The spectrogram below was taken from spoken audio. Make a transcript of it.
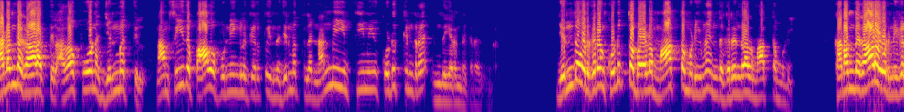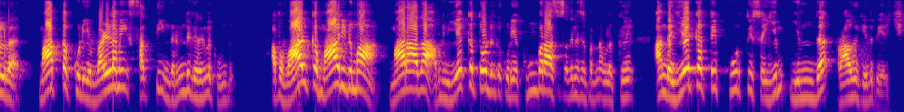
கடந்த காலத்தில் அதாவது போன ஜென்மத்தில் நாம் செய்த பாவ புண்ணியங்களுக்கு இருப்ப இந்த ஜென்மத்தில் நன்மையும் தீமையும் கொடுக்கின்ற இந்த இரண்டு கிரகங்கள். எந்த ஒரு கிரகம் கொடுத்த பலனை மாற்ற முடியும்னா இந்த கிரகங்களால் மாற்ற முடியும். கடந்த கால ஒரு நிகழ்வை மாற்றக்கூடிய வல்லமை சக்தி இந்த ரெண்டு கிரகங்களுக்கு உண்டு. அப்போ வாழ்க்கை மாறிடுமா? மாறாதா? அப்படின்னு ஏக்கத்தோடு இருக்கக்கூடிய கும்பராசி சதனத்தில் பிறந்தவங்களுக்கு அந்த ஏக்கத்தை பூர்த்தி செய்யும் இந்த ராகு கேது பயிற்சி.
